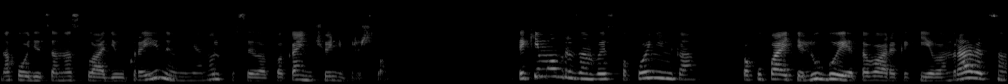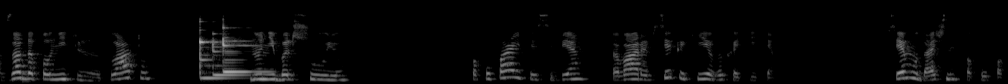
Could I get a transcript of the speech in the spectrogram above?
Находится на складе Украины, у меня ноль посылок, пока ничего не пришло. Таким образом вы спокойненько покупаете любые товары, какие вам нравятся, за дополнительную плату, но небольшую. Покупаете себе товары все, какие вы хотите. Всем удачных покупок!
